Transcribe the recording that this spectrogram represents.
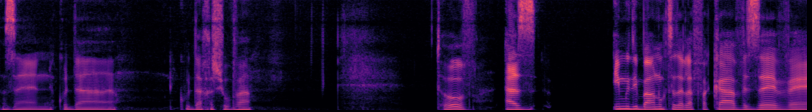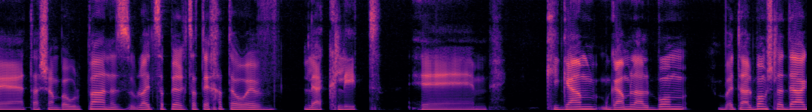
אז זה נקודה, נקודה חשובה. טוב, אז אם דיברנו קצת על הפקה וזה, ואתה שם באולפן, אז אולי תספר קצת איך אתה אוהב להקליט. אה, כי גם, גם לאלבום, את האלבום של הדג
